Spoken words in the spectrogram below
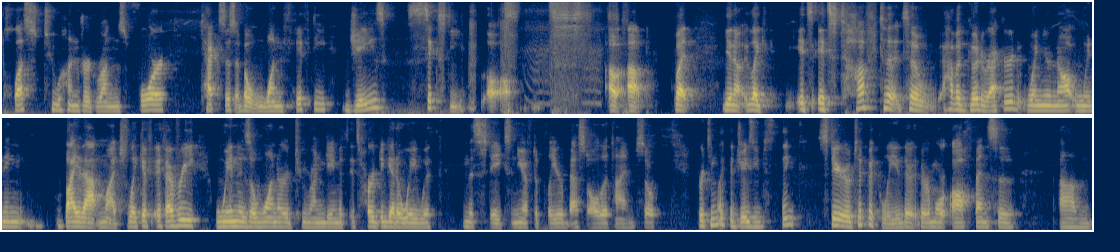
plus 200 runs for Texas, about 150. Jays 60 uh, up. But you know, like it's it's tough to to have a good record when you're not winning by that much. Like if if every win is a one or two run game, it's it's hard to get away with mistakes, and you have to play your best all the time. So for a team like the Jays, you'd think stereotypically they're they're more offensive um,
